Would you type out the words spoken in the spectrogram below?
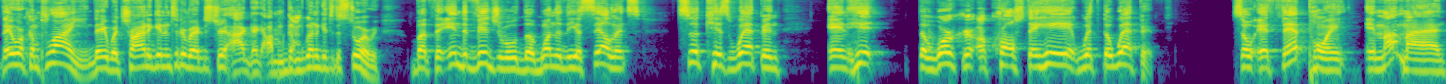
They were complying. They were trying to get into the registry. I, am going to get to the story. But the individual, the one of the assailants, took his weapon and hit the worker across the head with the weapon. So at that point, in my mind,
